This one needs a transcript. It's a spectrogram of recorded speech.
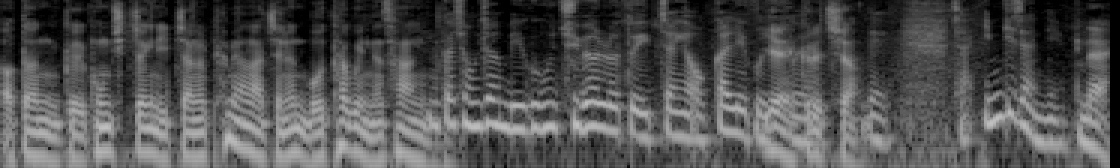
어떤 그 공식적인 입장을 표명하지는 못하고 있는 상황입니다. 그러니까 정작 미국은 주별로 또 입장이 엇갈리고 예, 있고요. 예, 그렇죠. 네. 자, 임 기자님. 네.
